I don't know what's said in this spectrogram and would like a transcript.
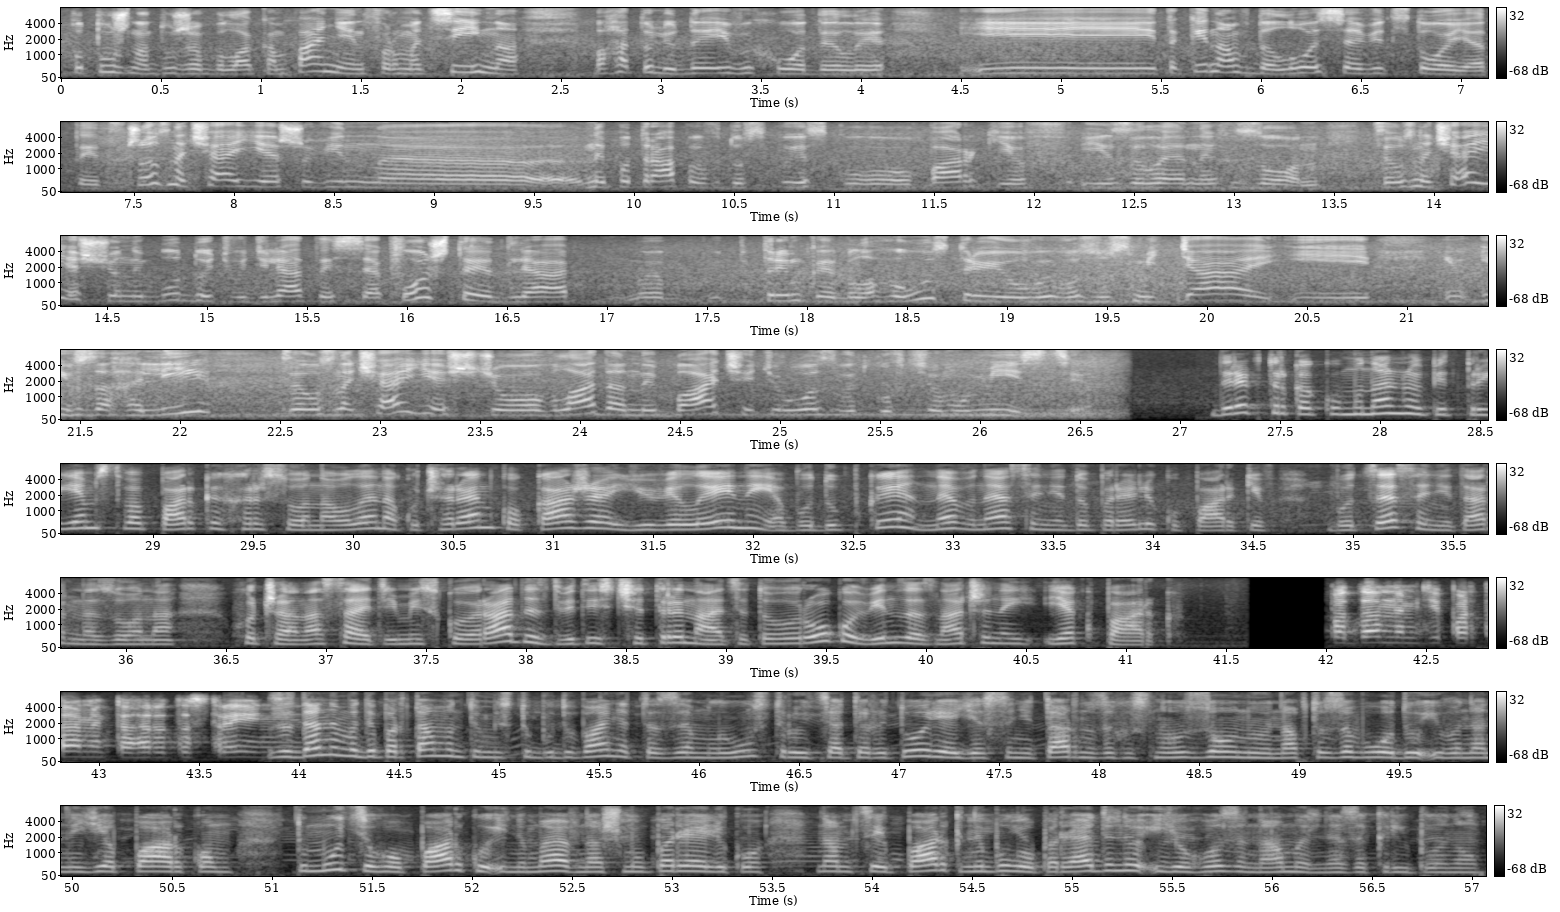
потужна дуже була кампанія інформаційна, багато людей виходили. І таки нам вдалося відстояти. Що означає, що він е, не потрапив до списку парків і зелених зон? Це означає, що не будуть виділятися кошти для е, підтримки благоустрою, вивозу сміття і, і, і взагалі це означає, що влада не бачить розвитку в цьому місці. Директорка комунального підприємства «Парки Херсона» Олена Кучеренко каже, ювілейний або дубки не внесені до переліку парків, бо це санітарна зона. Хоча на сайті міської ради з 2013 року він зазначений як парк. По даним Департамента градостроєння За даними департаменту містобудування та землеустрою, ця територія є санітарно-захисною зоною нафтозаводу і вона не є парком. Тому цього парку і немає в нашому переліку. Нам цей парк не було передано і його за нами не закріплено.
